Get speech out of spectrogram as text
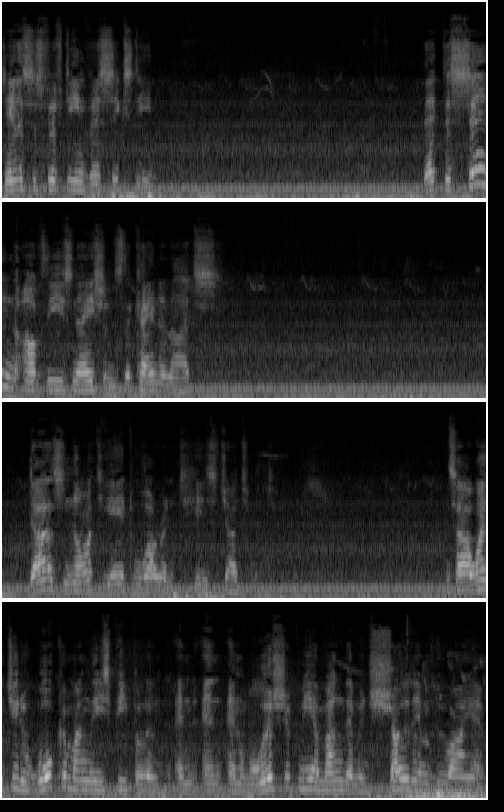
Genesis 15 verse 16, that the sin of these nations, the Canaanites, does not yet warrant his judgment. So I want you to walk among these people and, and, and, and worship me among them and show them who I am.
